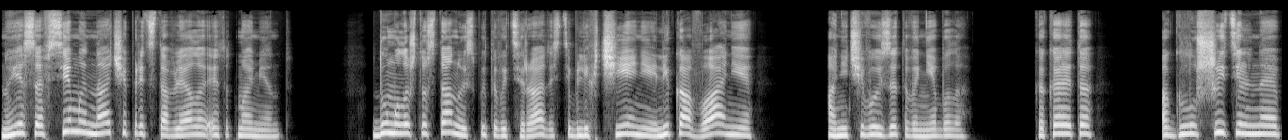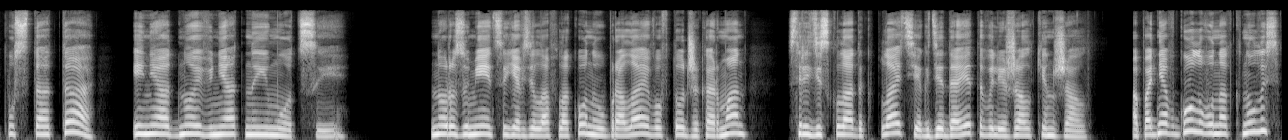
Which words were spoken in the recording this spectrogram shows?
но я совсем иначе представляла этот момент. Думала, что стану испытывать радость, облегчение, ликование – а ничего из этого не было. Какая-то оглушительная пустота и ни одной внятной эмоции. Но, разумеется, я взяла флакон и убрала его в тот же карман среди складок платья, где до этого лежал кинжал. А подняв голову, наткнулась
